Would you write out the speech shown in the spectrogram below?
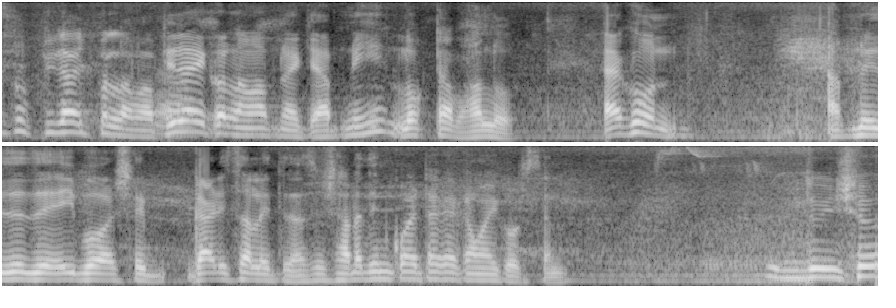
একটু ফিরাই পেলাম আপনার ট্রাই করলাম আপনাকে। আপনি লোকটা ভালো। এখন আপনি যে যে এই বয়সে গাড়ি চালাইতে আছে সারাদিন কয় টাকা কামাই করছেন? দুইশো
